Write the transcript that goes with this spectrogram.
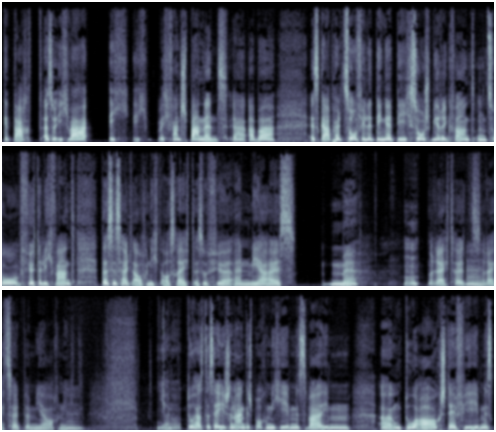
gedacht, also ich war ich, ich, ich fand spannend, ja, aber es gab halt so viele Dinge, die ich so schwierig fand und so mhm. fürchterlich fand, dass es halt auch nicht ausreicht. Also für ein mehr als meh mhm. reicht halt, mhm. reicht's halt bei mir auch nicht. Mhm. Ja. Du hast das ja eh schon angesprochen, mich eben, es war eben, äh, und du auch, Steffi, eben, es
